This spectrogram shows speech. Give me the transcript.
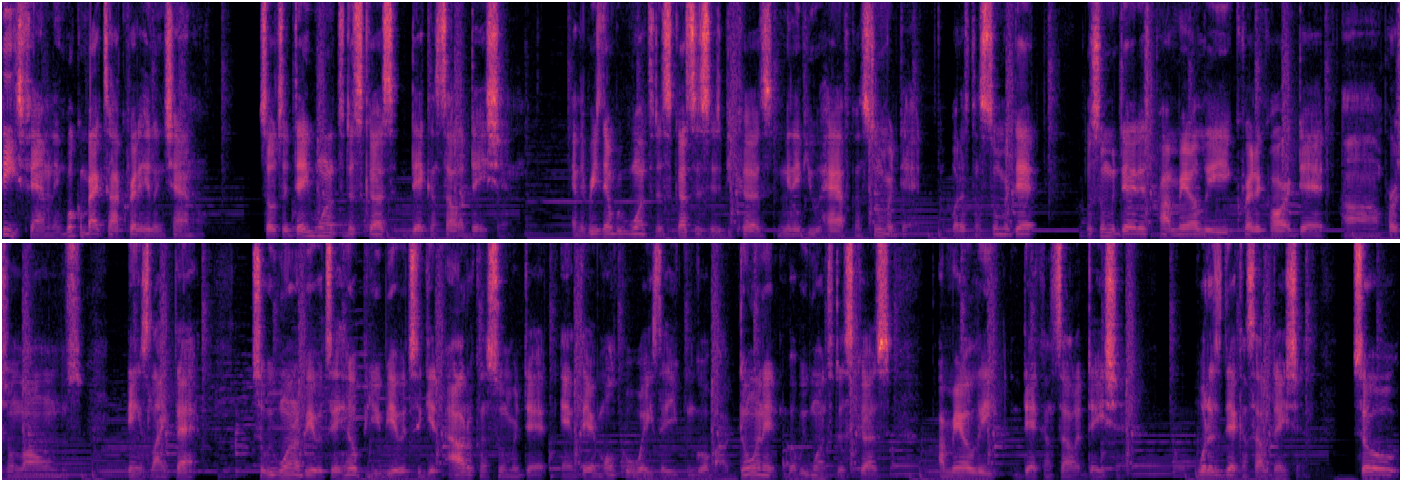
Peace family, welcome back to our credit healing channel. So today we wanted to discuss debt consolidation. And the reason we want to discuss this is because many of you have consumer debt. What is consumer debt? Consumer debt is primarily credit card debt, um, personal loans, things like that. So we want to be able to help you be able to get out of consumer debt. And there are multiple ways that you can go about doing it, but we want to discuss primarily debt consolidation. What is debt consolidation? So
